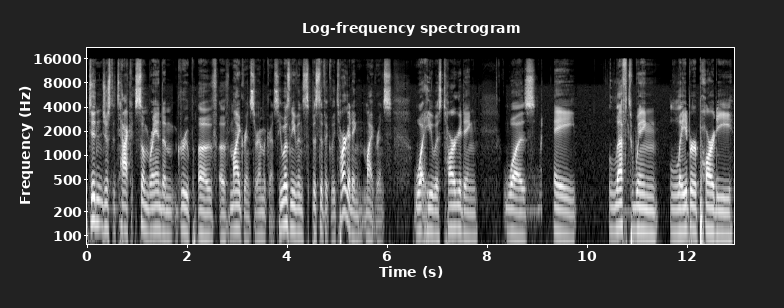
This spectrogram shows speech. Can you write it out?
didn't just attack some random group of, of migrants or immigrants. He wasn't even specifically targeting migrants. What he was targeting was a left wing Labor Party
